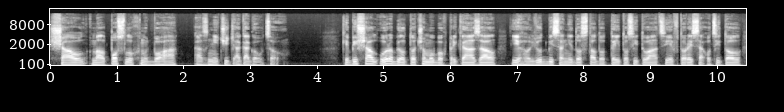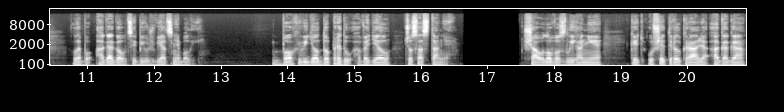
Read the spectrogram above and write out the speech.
Šaul mal posluchnúť Boha a zničiť Agagovcov. Keby Šal urobil to, čo mu Boh prikázal, jeho ľud by sa nedostal do tejto situácie, v ktorej sa ocitol, lebo Agagovci by už viac neboli. Boh videl dopredu a vedel, čo sa stane. Šaulovo zlyhanie, keď ušetril kráľa Agaga,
